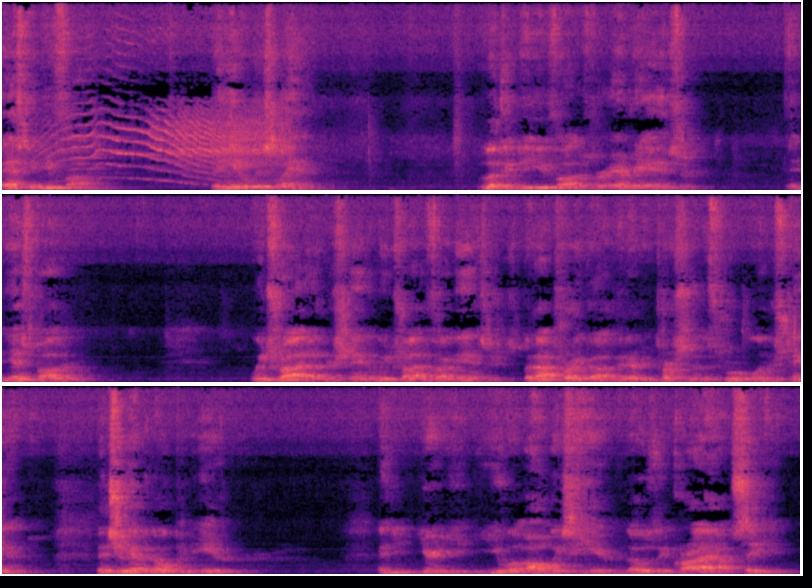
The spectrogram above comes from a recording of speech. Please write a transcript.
Asking you, Father, to heal this land. Looking to you, Father, for every answer. And yes, Father, we try to understand and we try to find the answers. But I pray, God, that every person in this world will understand that you have an open ear. And you, you, you will always hear those that cry out seeking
